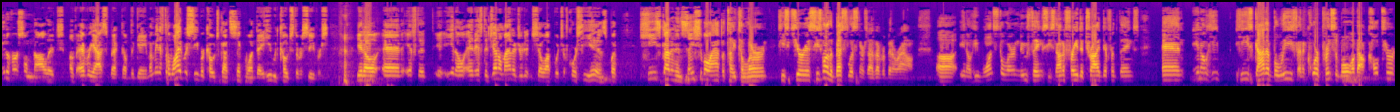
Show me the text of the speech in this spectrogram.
universal knowledge of every aspect of the game. I mean, if the wide receiver coach got sick one day, he would coach the receivers. you know, and if the you know, and if the general manager didn't show up, which of course he is, but He's got an insatiable appetite to learn. He's curious. He's one of the best listeners I've ever been around. Uh, you know, he wants to learn new things. He's not afraid to try different things. And, you know, he, he's got a belief and a core principle about culture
